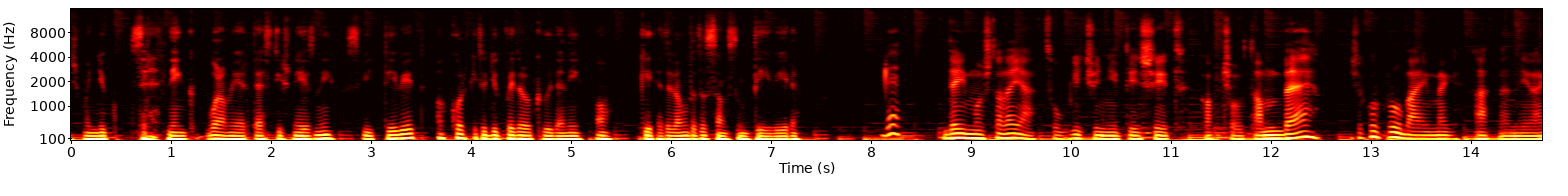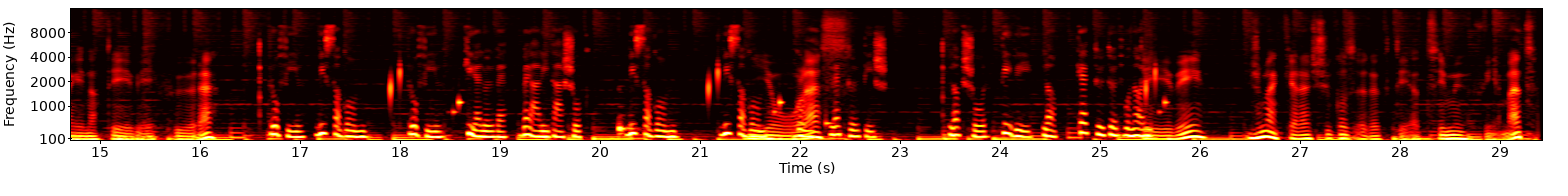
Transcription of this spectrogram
és mondjuk szeretnénk valamiért ezt is nézni, a Sweet TV-t, akkor ki tudjuk például küldeni a két hete bemutatott Samsung tévére. Be. De én most a lejátszó kicsinyítését kapcsoltam be, és akkor próbáljunk meg átmenni megint a TV fűre. Profil. Visszagomb. Profil. Kijelölve. Beállítások. Visszagomb. Visszagomb. Jó gomb. lesz. Letöltés. Lapsor. TV. Lap. Kettő tört vonal. TV, és megkeressük az Örök Tél című filmet.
